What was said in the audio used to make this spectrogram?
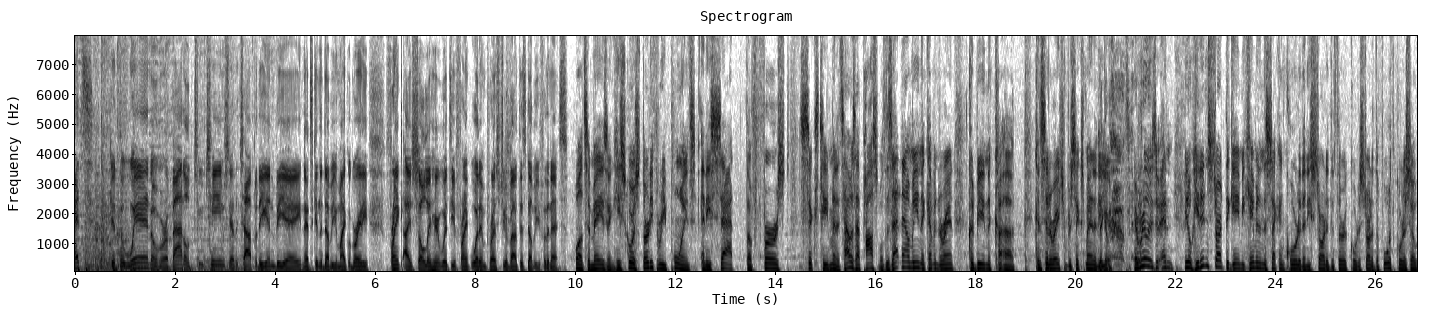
Nets get the win over a battle of two teams near the top of the NBA. Nets getting the W. Michael Grady, Frank Isola here with you. Frank, what impressed you about this W for the Nets? Well, it's amazing. He scores 33 points and he sat the first 16 minutes. How is that possible? Does that now mean that Kevin Durant could be in the uh, consideration for six man of the year? it really is. And, you know, he didn't start the game. He came in in the second quarter, then he started the third quarter, started the fourth quarter. So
